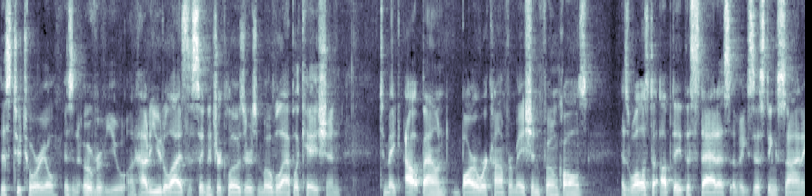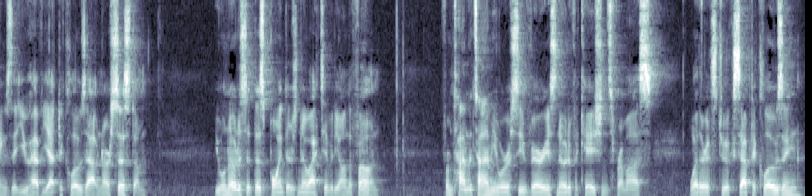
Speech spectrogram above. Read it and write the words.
This tutorial is an overview on how to utilize the Signature Closers mobile application to make outbound borrower confirmation phone calls, as well as to update the status of existing signings that you have yet to close out in our system. You will notice at this point there's no activity on the phone. From time to time, you will receive various notifications from us, whether it's to accept a closing,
